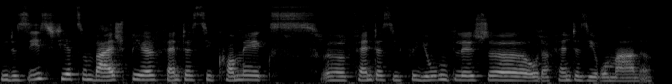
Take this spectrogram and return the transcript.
Wie du siehst, hier zum Beispiel Fantasy Comics, äh, Fantasy für Jugendliche oder Fantasy Romane.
